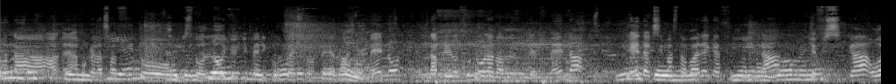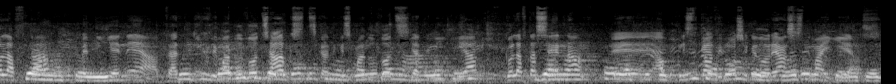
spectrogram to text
το να αποκατασταθεί το μισθολόγιο και οι περικοπέ των εργαζομένων, να πληρωθούν όλα τα δεδομένα, ένταξή μας στα βαρέα καθηγητά και φυσικά όλα αυτά με τη γενναία κρατική χρηματοδότηση, αύξηση της κρατικής χρηματοδότησης για την υγεία και όλα αυτά σε ένα ε, αποκλειστικά δημόσιο και δωρεάν σύστημα υγείας.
